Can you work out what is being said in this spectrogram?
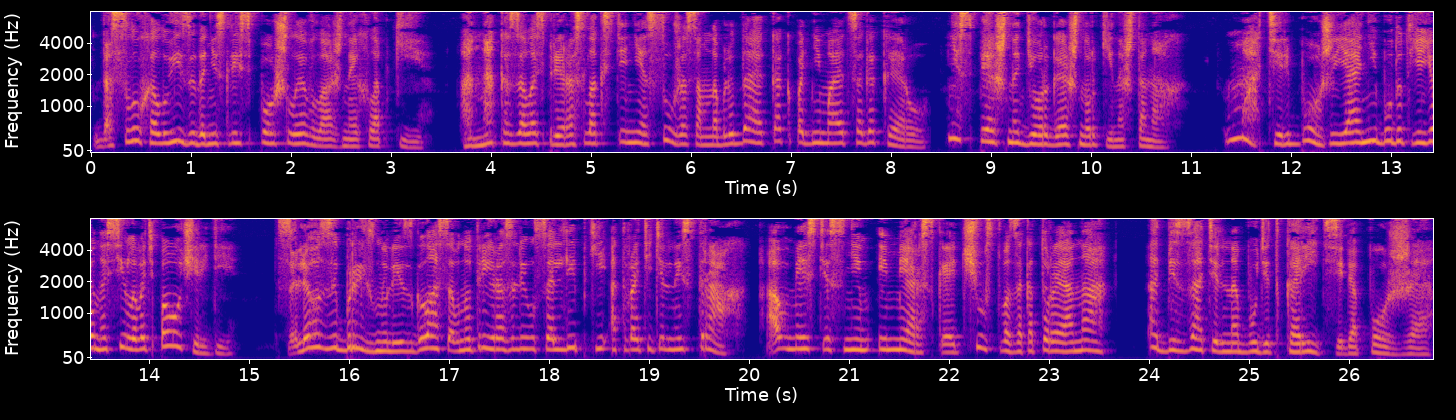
До слуха Луизы донеслись пошлые влажные хлопки. Она, казалось, приросла к стене с ужасом, наблюдая, как поднимается Гакеру, неспешно дергая шнурки на штанах. «Матерь Божья, они будут ее насиловать по очереди!» Слезы брызнули из глаз, а внутри разлился липкий отвратительный страх, а вместе с ним и мерзкое чувство, за которое она обязательно будет корить себя позже.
